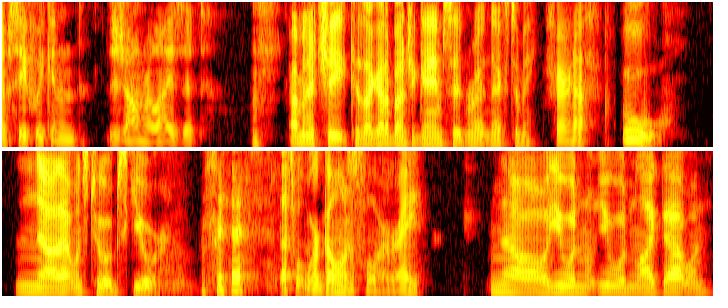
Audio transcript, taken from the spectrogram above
and see if we can generalize it. I'm gonna cheat because I got a bunch of games sitting right next to me. Fair enough. Ooh, no, that one's too obscure. That's what we're going for, right? No, you wouldn't. You wouldn't like that one.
